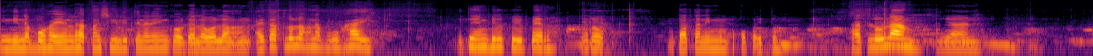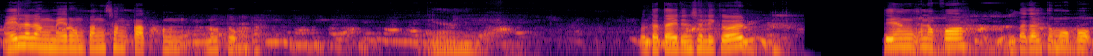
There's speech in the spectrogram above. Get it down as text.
Hindi nabuhay yung lahat ng sili tinanim ko. Dalawa lang, ang, ay tatlo lang nabuhay. Ito yung bill paper. Pero, magtataniman po ko pa ito. Tatlo lang. Yan. May ilan lang mayroong pang sangkap, pang luto. Yan. Punta tayo dun sa likod. Ito yung ano ko, ang tagal tumubo.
